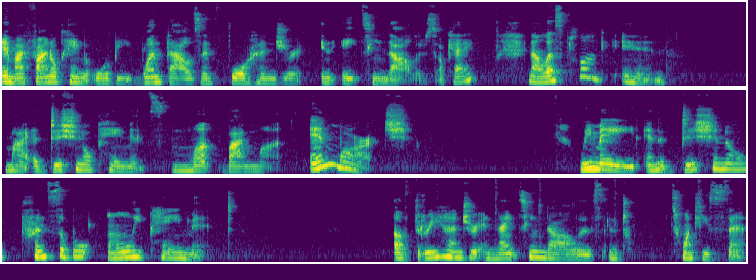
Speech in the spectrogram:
And my final payment will be $1,418, okay? Now let's plug in my additional payments month by month. In March, we made an additional principal only payment of $319.20.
